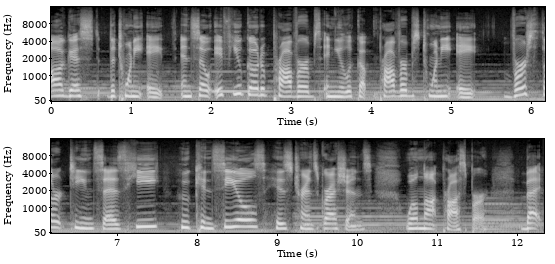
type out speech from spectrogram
August the 28th. And so if you go to Proverbs and you look up Proverbs 28, verse 13 says, He who conceals his transgressions will not prosper, but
